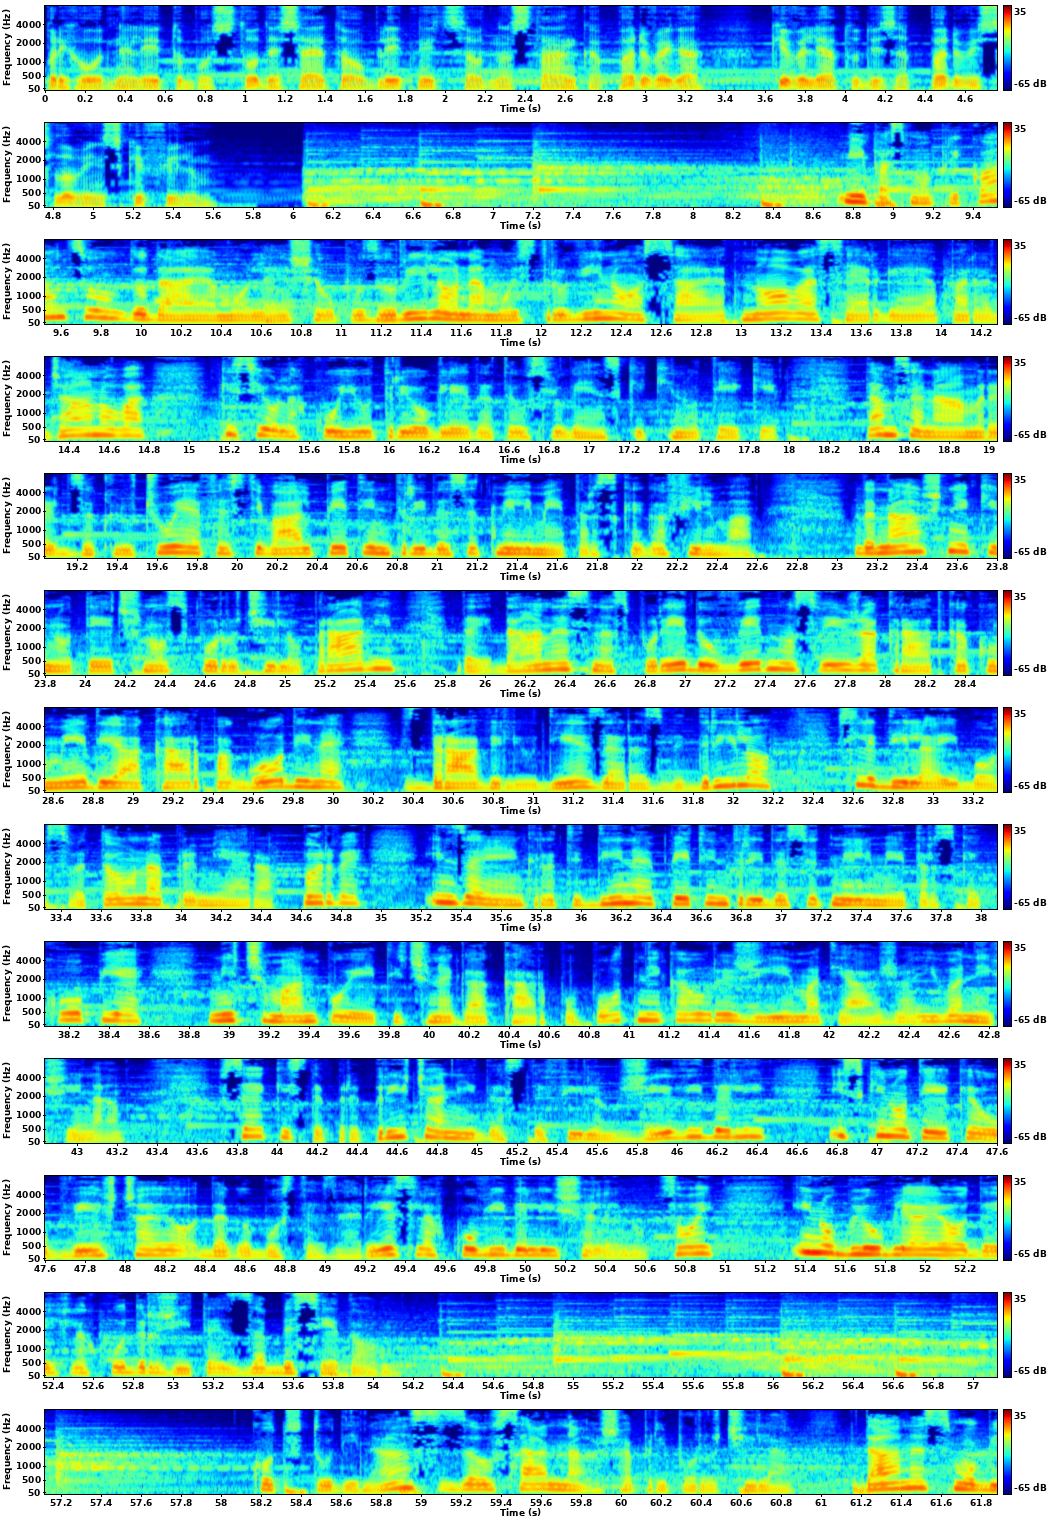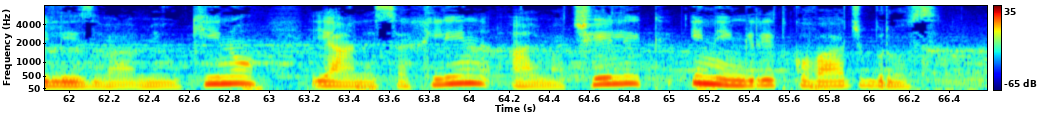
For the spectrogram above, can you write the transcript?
Prihodnje leto bo 110. obletnica od nastanka prvega, ki velja tudi za prvi slovenski film. Mi pa smo pri koncu, dodajamo le še opozorilo na mojstrovino Sajat Nova Sergeja Paradžanova, ki si jo lahko jutri ogledate v slovenski kinoteki. Tam se namreč zaključuje festival 35 mm filma. Današnje kinotečno sporočilo pravi, da je danes na sporedu vedno sveža kratka komedija Karpa Godine Zdravi ljudje za razvedrilo, sledila ji bo svetovna premjera prve in zaenkrat edine 35 mm kopije, nič manj poetičnega, kar popotnika v režiji Matjaža Ivanišina. Vse, ki ste prepričani, da ste film že videli, iz kinoteke obveščajo, da ga boste zares lahko videli šele nocoj in obljubljajo, da jih lahko držite za besedo. Kot tudi nas za vsa naša priporočila. Danes smo bili z vami v kinu Janez Ahlin, Alma Čelik in Ingrid Kovač Brus.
